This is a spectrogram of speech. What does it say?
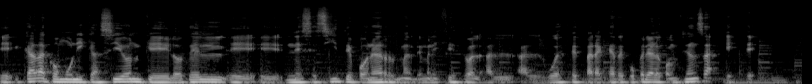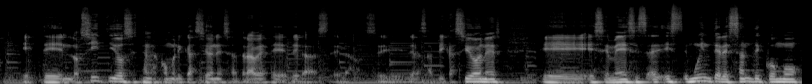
eh, cada comunicación que el hotel eh, eh, necesite poner de manifiesto al, huésped para que recupere la confianza esté. Esté en los sitios, esté en las comunicaciones a través de, las, de las, aplicaciones, SMS. Es muy interesante cómo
